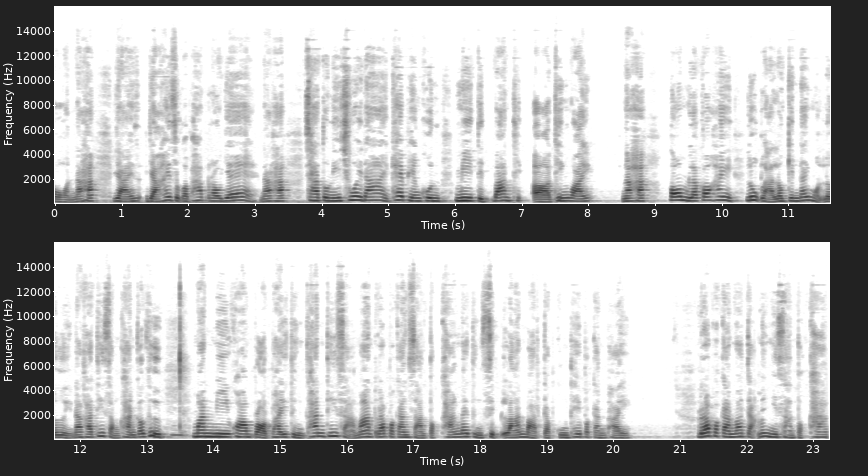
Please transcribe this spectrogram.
ก่อนนะคะอย่าอย่าให้สุขภาพเราแย่นะคะ ชาตัวนี้ช่วยได้แค่เพียงคุณมีติดบ้านท,ทิ้งไว้นะคะต้มแล้วก็ให้ลูกหลานเรากินได้หมดเลยนะคะ ที่สำคัญก็คือ มันมีความปลอดภัยถึงขั้นที่สามารถรับประกันสารตกค้างได้ถึง 10 ล้านบาทกับกรุงเทพประกันภัย รับประกันว่าจะไม่มีสารตกค้าง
